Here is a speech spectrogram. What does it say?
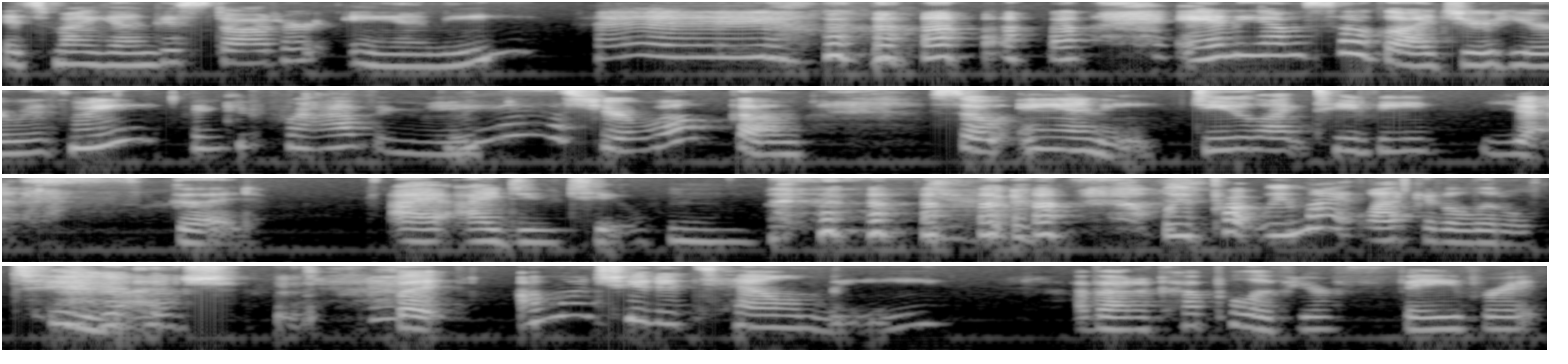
It's my youngest daughter, Annie. Hey, Annie, I'm so glad you're here with me. thank you for having me. Yes, you're welcome. So, Annie, do you like TV? Yes. Good. I, I do too. Mm. we pro- we might like it a little too much, but I want you to tell me about a couple of your favorite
